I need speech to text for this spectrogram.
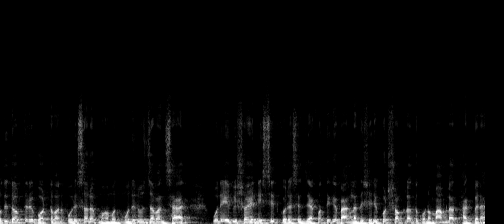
অধিদপ্তরের বর্তমান পরিচালক মোহাম্মদ মনিরুজ্জামান স্যার, উনি এই বিষয়ে নিশ্চিত করেছেন যে এখন থেকে বাংলাদেশে রেকর্ড সংক্রান্ত কোনো মামলা থাকবে না।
